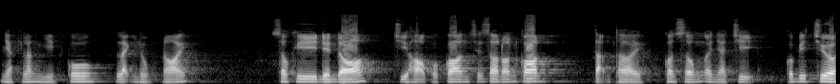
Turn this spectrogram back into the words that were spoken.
Nhạc lăng nhìn cô, lạnh lùng nói, Sau khi đến đó, Chị họ của con sẽ giao đón con. Tạm thời, con sống ở nhà chị, Có biết chưa?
